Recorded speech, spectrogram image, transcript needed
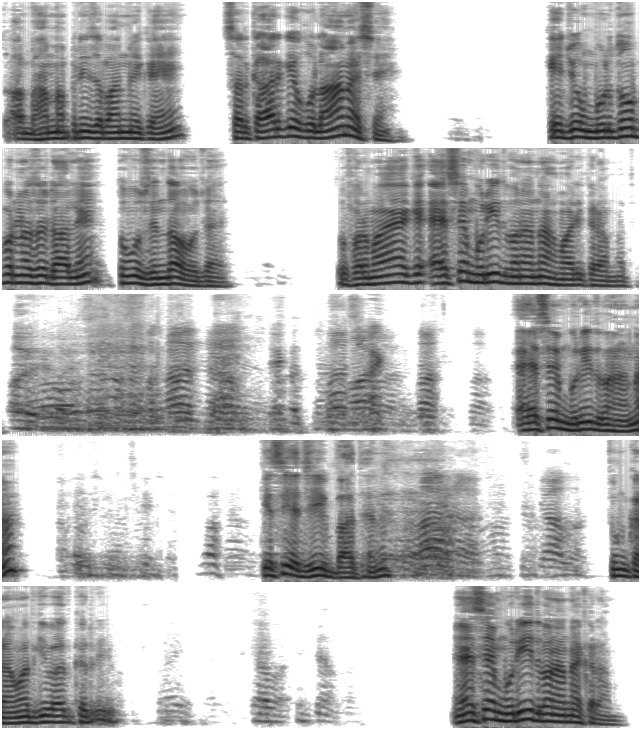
تو اب ہم اپنی زبان میں کہیں، سرکار کے غلام ایسے ہیں۔ کہ جو مردوں پر نظر ڈالیں تو وہ زندہ ہو جائے۔ تو فرمایا کہ ایسے مرید بنانا ہماری کرامت ہے۔ ایسے مرید بنانا کسی عجیب بات ہے نا؟ تم کرامت کی بات کر رہی ہو۔ ایسے مرید بنانا کرامت۔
